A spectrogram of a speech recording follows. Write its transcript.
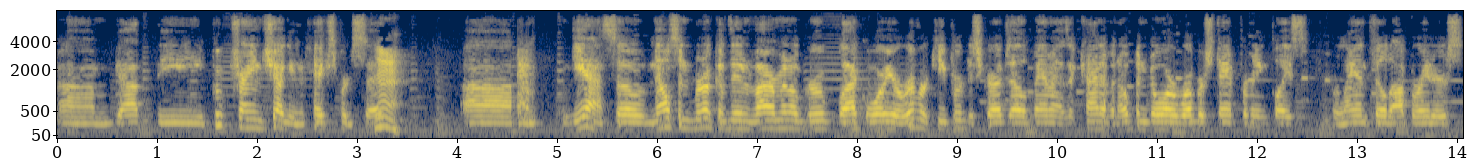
Um, got the poop train chugging, experts say. Yeah. Um, yeah, so Nelson Brooke of the environmental group Black Warrior Riverkeeper describes Alabama as a kind of an open door, rubber stamp permitting place for landfill operators.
